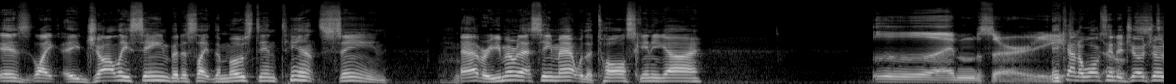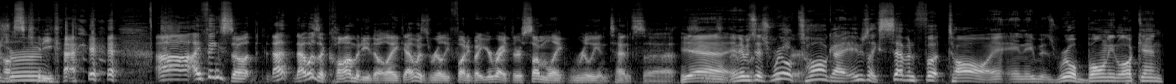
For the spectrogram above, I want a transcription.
is like a jolly scene, but it's like the most intense scene ever. You remember that scene, Matt, with a tall, skinny guy? Uh, I'm sorry. He kind of walks into JoJo's Tall, room. skinny guy. uh, I think so. That that was a comedy though. Like that was really funny. But you're right. There's some like really intense. Uh, Yeah, and it was this real sure. tall guy. He was like seven foot tall, and, and he was real bony looking.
